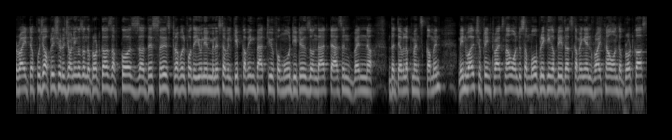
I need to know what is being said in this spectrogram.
Right, uh, Pooja, appreciate you joining us on the broadcast. Of course, uh, this is trouble for the union minister. We'll keep coming back to you for more details on that as and when uh, the developments come in. Meanwhile, shifting tracks now onto some more breaking update that's coming in right now on the broadcast.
